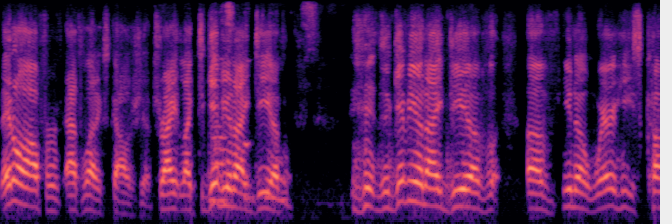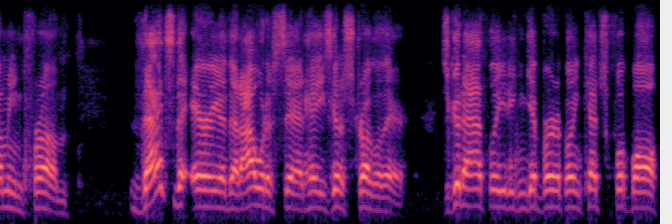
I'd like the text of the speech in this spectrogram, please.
they don't offer athletic scholarships, right? Like to give you an idea of to give you an idea of of you know where he's coming from. That's the area that I would have said, hey, he's going to struggle there. He's a good athlete. He can get vertical and catch football.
